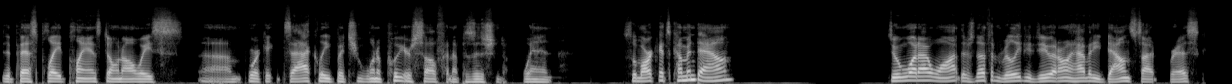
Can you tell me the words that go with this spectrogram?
the best played plans don't always um, work exactly, but you want to put yourself in a position to win. So market's coming down, doing what I want. There's nothing really to do. I don't have any downside risk.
